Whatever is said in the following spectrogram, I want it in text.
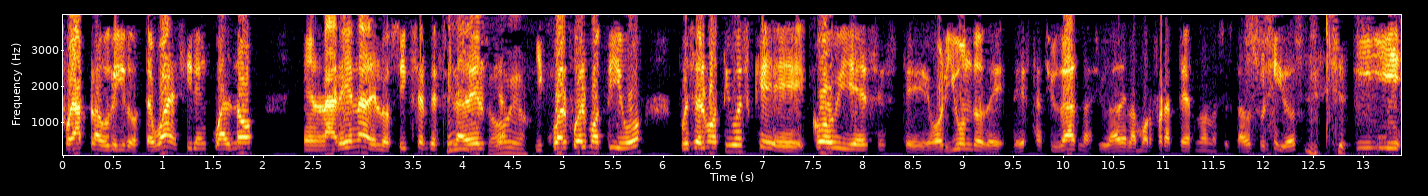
fue aplaudido. Te voy a decir en cuál no, en la arena de los Sixers de Filadelfia. ¿Y cuál fue el motivo? Pues el motivo es que Kobe es este oriundo de, esta ciudad, la ciudad del amor fraterno en los Estados Unidos. y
